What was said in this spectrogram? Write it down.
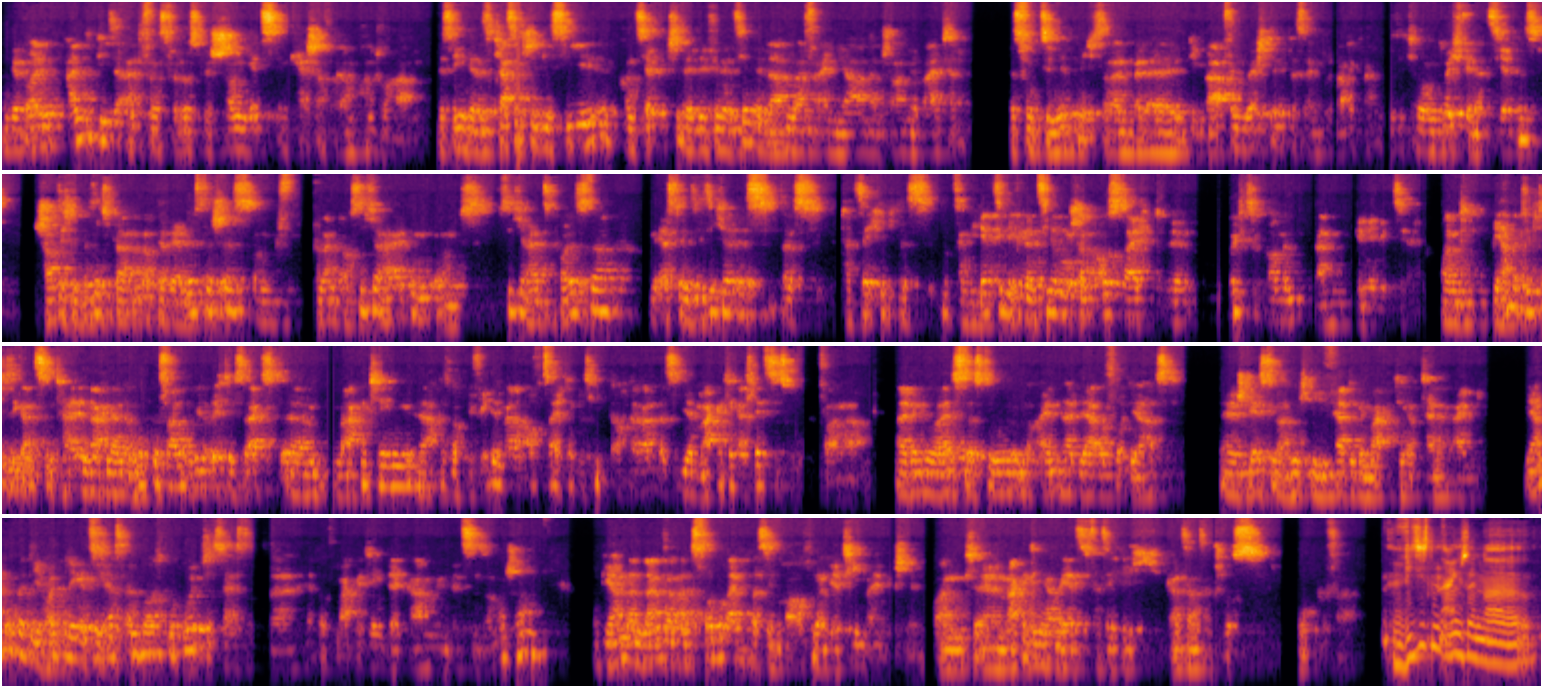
Und wir wollen all diese Anfangsverluste schon jetzt im Cash auf eurem Konto haben. Deswegen das klassische DC-Konzept, äh, wir finanzieren den Laden mal für ein Jahr, dann schauen wir weiter. Das funktioniert nicht, sondern wenn die BaFin möchte, dass eine private Krankenversicherung durchfinanziert ist, schaut sich den Businessplan an, ob der realistisch ist und verlangt auch Sicherheiten und Sicherheitspolster. Und erst wenn sie sicher ist, dass tatsächlich das, sozusagen die jetzige Finanzierung schon ausreicht, äh, durchzukommen, dann genehmigt sie. Und wir haben natürlich diese ganzen Teile nacheinander hochgefahren. Und wie du richtig sagst, ähm, Marketing, da hat es noch gefehlt in meiner Aufzeichnung. Das liegt auch daran, dass wir Marketing als letztes hochgefahren haben. Weil wenn du weißt, dass du noch eineinhalb Jahre vor dir hast, äh, stellst du noch nicht die fertige Marketingabteilung ein. Wir haben aber die Häuptlinge zuerst an Bord geholt. Das heißt, unser Head of Marketing, der kam im letzten Sommer schon. Und die haben dann langsam alles vorbereitet, was sie brauchen und ihr Team eingestellt. Und äh, Marketing haben wir jetzt tatsächlich ganz, ganz am Schluss hochgefahren. Wie sieht denn eigentlich so eine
